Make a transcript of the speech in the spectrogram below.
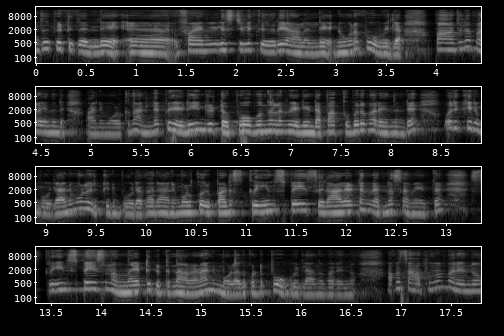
ഇത് കിട്ടിയതല്ലേ ഫൈനലിസ്റ്റിൽ കയറിയ ആളല്ലേ? നൂറ പോവില്ല. അപ്പോൾ അതിൽ പറയുന്നുണ്ട് അനുമോൾക്ക് നല്ല പേടിയുണ്ട് കേട്ടോ പോകുന്നുള്ള പേടിയുണ്ട്. അപ്പോൾ അക്ബർ പറയുന്നുണ്ട് ഒരിക്കലും പോവില്ല. അനുമോൾ ഒരിക്കലും പോവില്ല. കാരണം അനുമോൾക്ക് ഒരുപാട് സ്ക്രീൻ സ്പേസ് ലാലേട്ടം വരുന്ന സമയത്ത് സ്ക്രീൻ സ്പേസ് നന്നായിട്ട് കിട്ടുന്ന ആളാണ് അനുമോൾ. അതുകൊണ്ട് പോകില്ല എന്ന് പറയുന്നു. അപ്പോൾ സാപ്പുമ്മൻ പറയുന്നു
